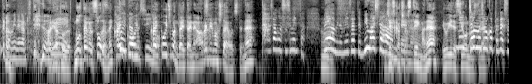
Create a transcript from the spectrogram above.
ーとか見ながら来てるので。ありがとうございます。もうだからそうだよね。開口開口一番大体ねあれ見ましたよっつってね。ターさんが勧めてたうん。女神の目覚って見ましたジェシカ・チャステインがねよいいですよめっちゃ面白かったです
